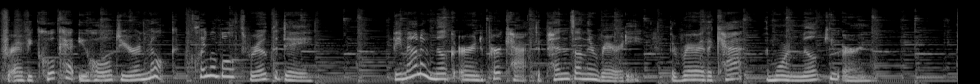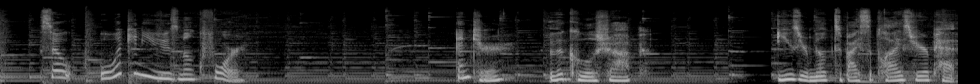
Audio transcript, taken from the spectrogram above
For every cool cat you hold, you earn milk, claimable throughout the day. The amount of milk earned per cat depends on their rarity. The rarer the cat, the more milk you earn. So, what can you use milk for? Enter the Cool Shop. Use your milk to buy supplies for your pet.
